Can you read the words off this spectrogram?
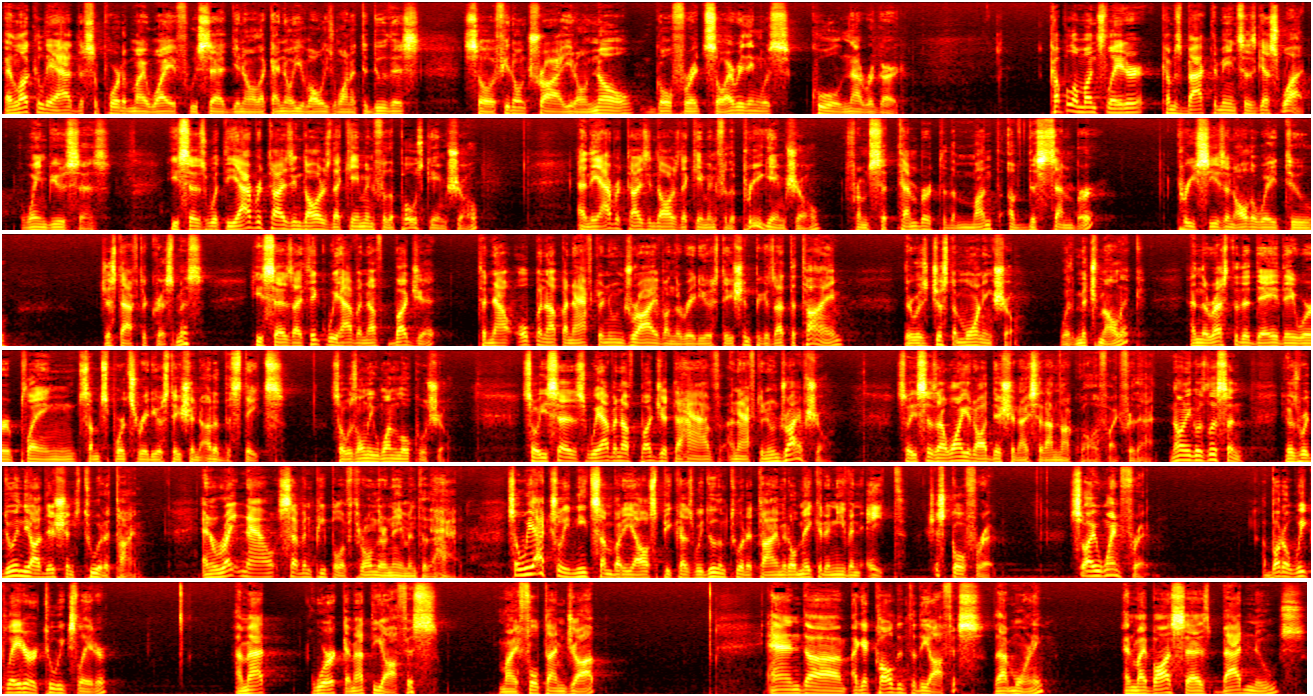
And luckily, I had the support of my wife who said, You know, like, I know you've always wanted to do this. So if you don't try, you don't know. Go for it. So everything was cool in that regard. A couple of months later, comes back to me and says, "Guess what?" Wayne Buse says. He says, "With the advertising dollars that came in for the post-game show, and the advertising dollars that came in for the pre-game show from September to the month of December, preseason all the way to just after Christmas, he says, I think we have enough budget to now open up an afternoon drive on the radio station because at the time there was just a morning show with Mitch Melnick, and the rest of the day they were playing some sports radio station out of the states. So it was only one local show. So he says we have enough budget to have an afternoon drive show. So he says I want you to audition. I said I'm not qualified for that. No, and he goes listen. He goes we're doing the auditions two at a time, and right now seven people have thrown their name into the hat. So we actually need somebody else because we do them two at a time. It'll make it an even eight. Just go for it. So I went for it. About a week later or two weeks later, I'm at work, I'm at the office, my full time job. And uh, I get called into the office that morning, and my boss says, Bad news.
